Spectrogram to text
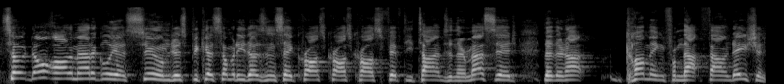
So don't automatically assume just because somebody doesn't say cross, cross, cross 50 times in their message that they're not coming from that foundation.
